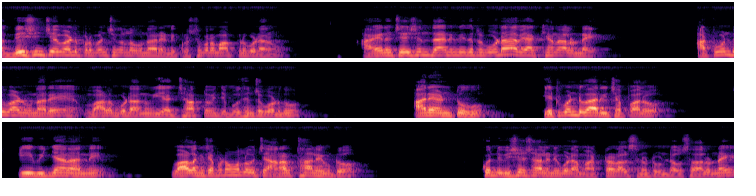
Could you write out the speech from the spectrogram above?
ద్వేషించేవాళ్ళు ప్రపంచంలో ఉన్నారండి. కృష్ణ పరమాత్మను కూడాను. ఆయన చేసిన దాని మీద కూడా వ్యాఖ్యానాలు ఉన్నాయి అటువంటి వాళ్ళు ఉన్నారే వాళ్ళకు కూడాను ఈ అధ్యాత్మ విద్య బోధించకూడదు అని అంటూ ఎటువంటి వారికి చెప్పాలో ఈ విజ్ఞానాన్ని వాళ్ళకి చెప్పడం వల్ల వచ్చే అనర్థాలు ఏమిటో కొన్ని విశేషాలని కూడా మాట్లాడాల్సినటువంటి అవసరాలు ఉన్నాయి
